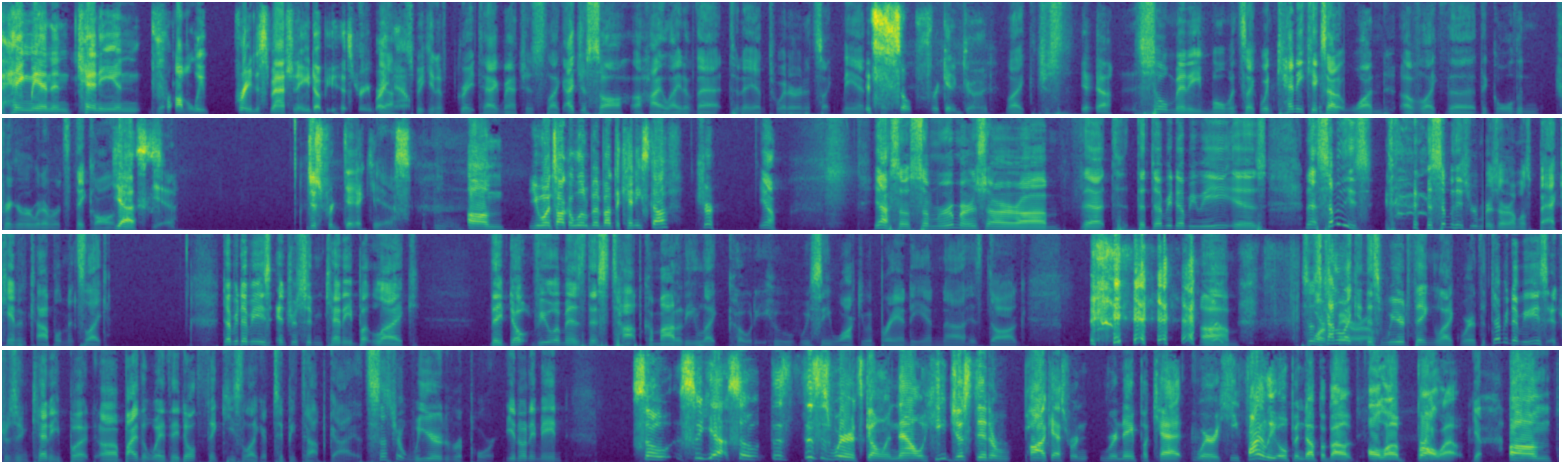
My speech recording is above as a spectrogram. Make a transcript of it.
Hangman and Kenny, and Yep. probably greatest match in AEW history right yeah, now. Speaking of great tag matches, like I just saw a highlight of that today on Twitter, and it's like, man, It's like, so freaking good. like just Yeah. so many moments. Like when Kenny kicks out at one of like the the golden trigger or whatever it's they call it. Yes. Yeah. Just ridiculous. Um, you want to talk a little bit about the Kenny stuff? Sure. Yeah. Yeah. So some rumors are um, that the WWE is now some of these some of these rumors are almost backhanded compliments. Like WWE is interested in Kenny, but like they don't view him as this top commodity like Cody, who we see walking with Brandy and uh, his dog. um, so Poor it's kind of like this weird thing, like where the WWE is interested in Kenny, but uh, by the way, they don't think he's like a tippy top guy. It's such a weird report. You know what I mean? So, so yeah, so this this is where it's going. Now, he just did a podcast with Renee Paquette where he finally opened up about all uh, brawl out. Yep. Um,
